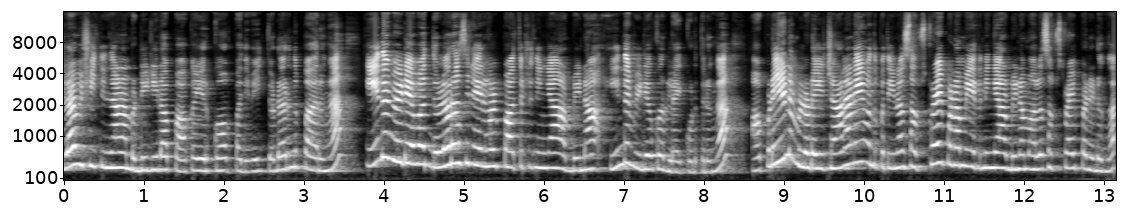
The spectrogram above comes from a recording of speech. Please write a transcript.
எல்லா விஷயத்தையும் தான் நம்ம டீட்டெயிலாக பார்க்க இருக்கோம். பதிவை தொடர்ந்து பாருங்க. இந்த வீடியோவை துளராசி நேர்கள் பார்த்துட்டு இருந்தீங்க அப்படின்னா இந்த வீடியோக்கு ஒரு லைக் கொடுத்துருங்க அப்படியே நம்மளுடைய சேனலையும் வந்து பார்த்தீங்கன்னா சப்ஸ்கிரைப் பண்ணாமல் இருந்தீங்க அப்படின்னா முதல்ல சப்ஸ்கிரைப் பண்ணிவிடுங்க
